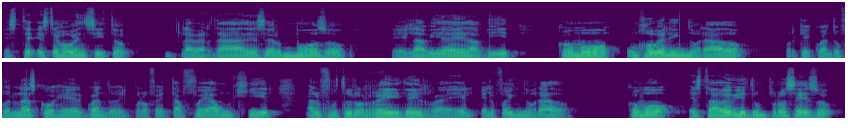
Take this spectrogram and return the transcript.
Este, este jovencito, la verdad es hermoso eh, la vida de David como un joven ignorado, porque cuando fueron a escoger, cuando el profeta fue a ungir al futuro rey de Israel, él fue ignorado. Como estaba viviendo un proceso,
